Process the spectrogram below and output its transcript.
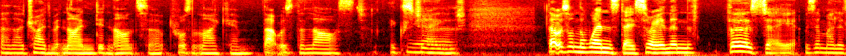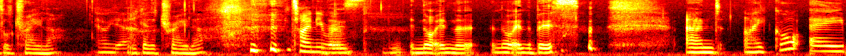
And I tried him at nine and didn't answer, which wasn't like him. That was the last exchange. That was on the Wednesday, sorry. And then the Thursday, it was in my little trailer. Oh yeah. You get a trailer. Tiny room. Those not in the not in the bis. and I got a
